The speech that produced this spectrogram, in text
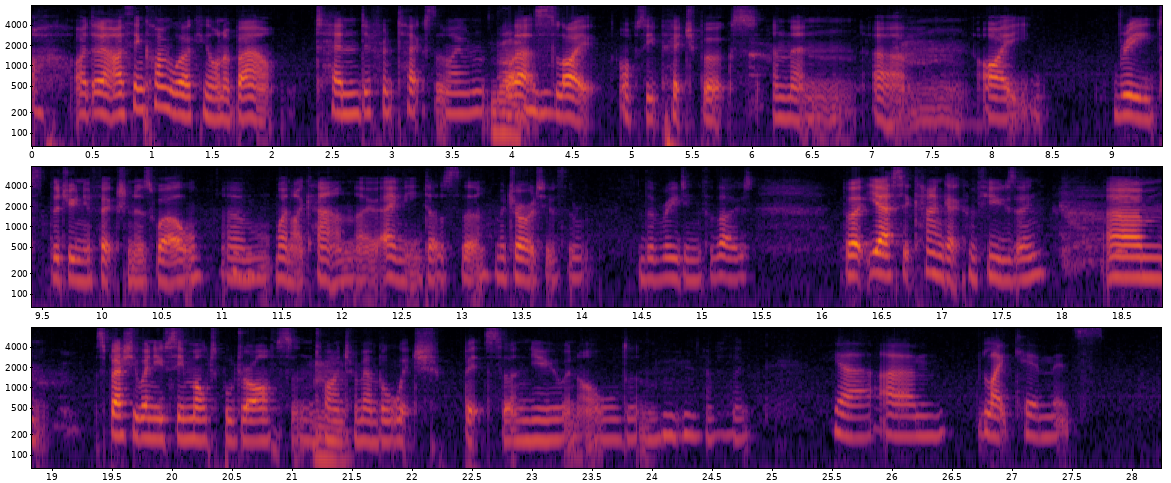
I don't. know. I think I'm working on about ten different texts at the moment. Right. that's like obviously picture books, and then um, I read the junior fiction as well um, when I can. Though Amy does the majority of the the reading for those. But yes, it can get confusing, um, especially when you've seen multiple drafts and trying Mm. to remember which bits are new and old and Mhm. everything. Yeah, um, like Kim, it's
